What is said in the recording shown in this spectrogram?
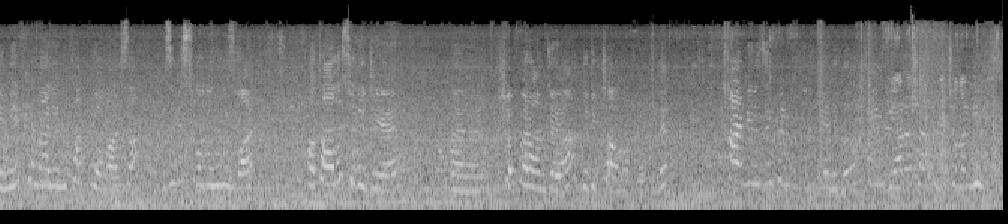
emniyet kemerlerini takmıyorlarsa bizim bir sloganımız var. Hatalı sürücüye, e, şoför amcaya düdük çalmakla ilgili. Her birinizin kırmızı düdüklerini dağıtayım. Bir ara şarkıda çalabilir miyiz?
